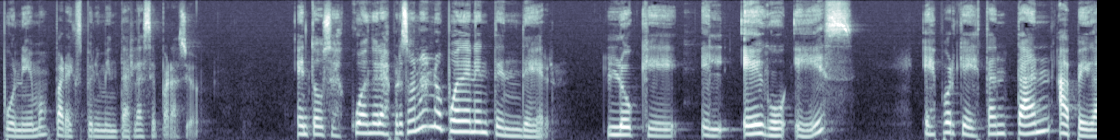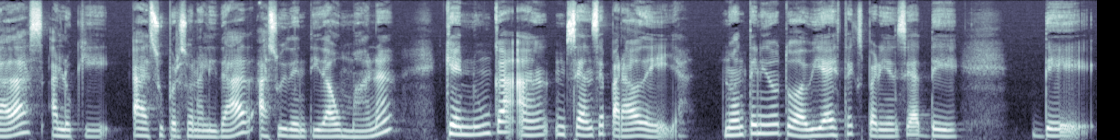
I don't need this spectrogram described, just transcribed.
ponemos para experimentar la separación. Entonces, cuando las personas no pueden entender lo que el ego es, es porque están tan apegadas a lo que a su personalidad, a su identidad humana, que nunca se han separado de ella. No han tenido todavía esta experiencia de, de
